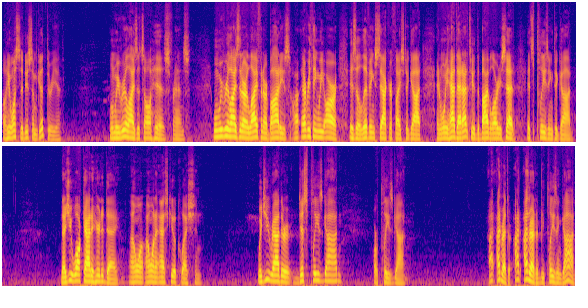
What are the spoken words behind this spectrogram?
Well, He wants to do some good through you. When we realize it's all His, friends. When we realize that our life and our bodies, uh, everything we are, is a living sacrifice to God. And when we have that attitude, the Bible already said it's pleasing to God. Now, as you walk out of here today, I want, I want to ask you a question. Would you rather displease God or please God? I, would rather, I'd, I'd rather be pleasing God.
